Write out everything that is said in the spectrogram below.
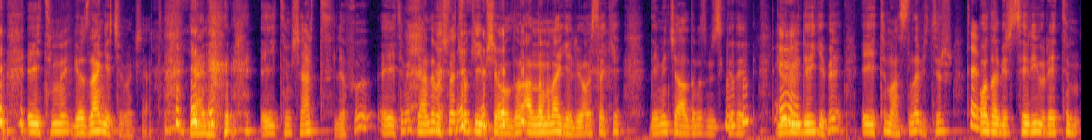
Eğitimi gözden geçirmek şart. Yani eğitim şart lafı eğitimin kendi başına çok iyi bir şey olduğu anlamına geliyor. Oysa ki demin çaldığımız müzikte de görüldüğü evet. gibi eğitim aslında bir tür Tabii. o da bir seri üretim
